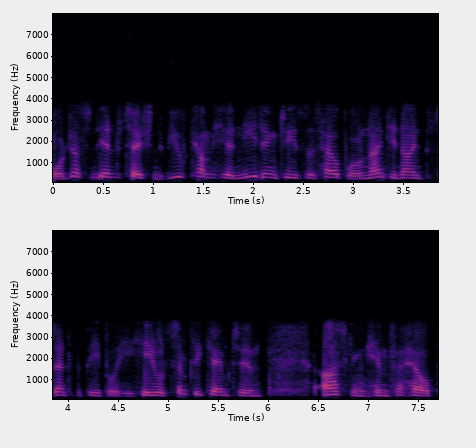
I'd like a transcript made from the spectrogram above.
or just an invitation, if you've come here needing Jesus' help, well, 99% of the people he healed simply came to him asking him for help.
